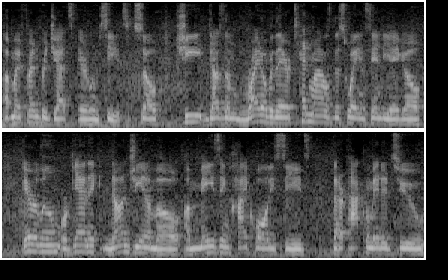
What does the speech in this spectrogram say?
of my friend Bridgette's heirloom seeds. So she does them right over there, 10 miles this way in San Diego. Heirloom, organic, non-GMO, amazing high quality seeds that are acclimated to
